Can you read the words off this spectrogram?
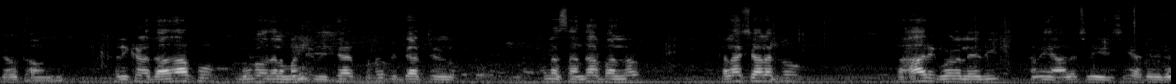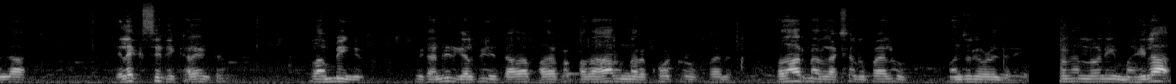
జరుగుతూ ఉంది. మరి ఇక్కడ దాదాపు మూడు వందల మంది విద్యార్థులు విద్యార్థులు ఉన్న సందర్భంలో కళాశాలకు ప్రహారీ గోడ లేదు అనే ఆలోచన చేసి అదేవిధంగా ఎలక్ట్రిసిటీ కరెంటు ప్లంబింగ్ వీటన్నిటి కలిపి దాదాపు పదకొ పదహారున్నర కోట్ల రూపాయలు పదహారున్నర లక్షల రూపాయలు మంజూరు ఇవ్వడం జరిగింది. పట్టణంలోని మహిళా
